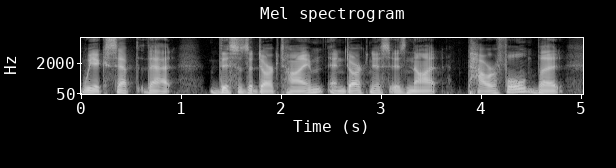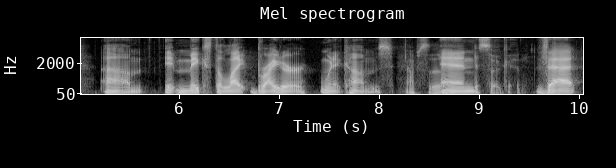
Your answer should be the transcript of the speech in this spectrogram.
we accept that this is a dark time and darkness is not powerful, but um, it makes the light brighter when it comes. Absolutely. And so good. that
